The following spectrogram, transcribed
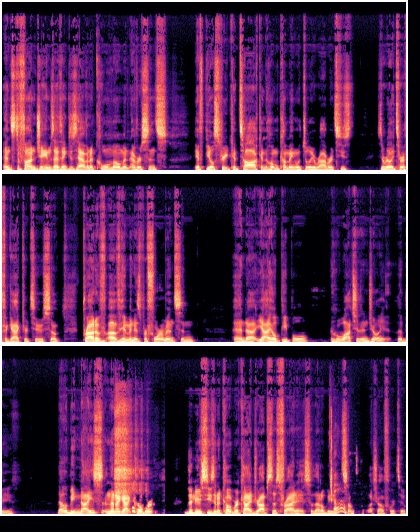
and Stephan James, I think, is having a cool moment ever since if Beale Street could talk and Homecoming with Julia Roberts. He's he's a really terrific actor too. So proud of of him and his performance and and uh, yeah, I hope people who watch it enjoy it. That'd be that would be nice. And then I got Cobra. the new season of Cobra Kai drops this Friday, so that'll be Oh. something to watch out for too.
